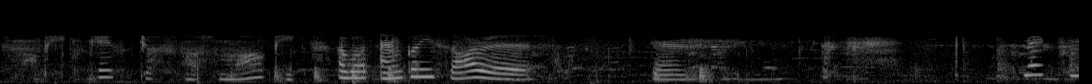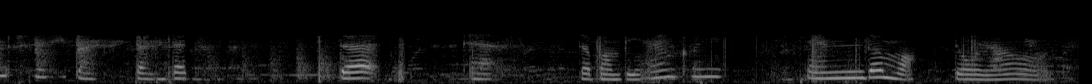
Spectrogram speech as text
Small peek. Okay, just a small peek about Ankylosaurus. And next That's that is the bumpy ankle and the McDonald's.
